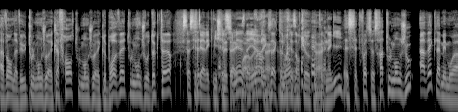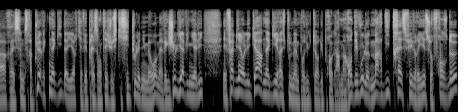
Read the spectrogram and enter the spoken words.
Avant, on avait eu Tout le monde joue avec la France, Tout le monde joue avec le brevet, Tout le monde joue au docteur. Ça, c'était avec Michel Simès d'ailleurs. Exactement. Présenté aux côtés de Nagui. Cette fois, ce sera Tout le monde joue avec la mémoire. Et ce ne sera plus avec Nagui d'ailleurs, qui avait présenté jusqu'ici tous les numéros, mais avec Julia Vignali et Fabien Olicard. Nagui reste tout de même producteur du programme. Rendez-vous le mardi 13 février sur France 2.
